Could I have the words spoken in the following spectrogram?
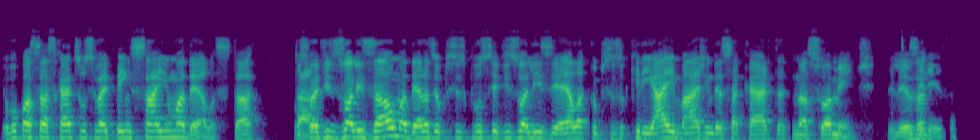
eu vou passar as cartas, você vai pensar em uma delas, tá? Tá. Você vai visualizar uma delas, eu preciso que você visualize ela, eu preciso criar a imagem dessa carta na sua mente, beleza? Beleza,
